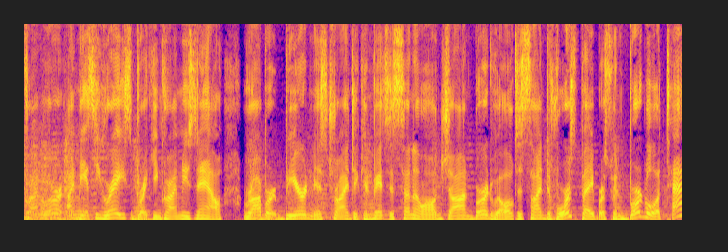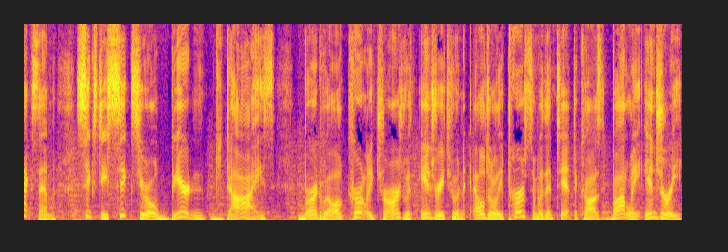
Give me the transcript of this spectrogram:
Crime Alert, I'm Nancy Grace. Breaking crime news now. Robert Bearden is trying to convince his son in law, John Birdwell, to sign divorce papers when Birdwell attacks him. 66 year old Bearden dies. Birdwell, currently charged with injury to an elderly person with intent to cause bodily injury.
